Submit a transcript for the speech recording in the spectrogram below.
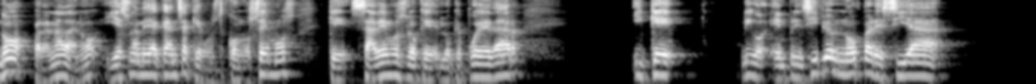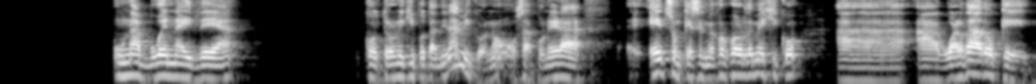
No, para nada, ¿no? Y es una media cancha que pues, conocemos, que sabemos lo que, lo que puede dar y que, digo, en principio no parecía una buena idea contra un equipo tan dinámico, ¿no? O sea, poner a Edson, que es el mejor jugador de México, a, Guardado, que,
